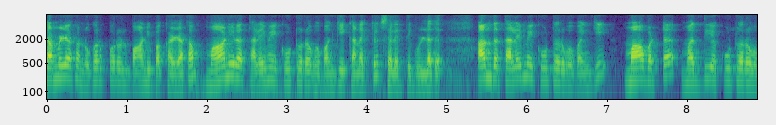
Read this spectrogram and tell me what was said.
தமிழக நுகர்பொருள் வாணிபக் கழகம் மாநில தலைமை கூட்டுறவு வங்கி கணக்கில் செலுத்தியுள்ளது. அந்த தலைமை கூட்டுறவு வங்கி மாவட்ட மத்திய கூட்டுறவு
